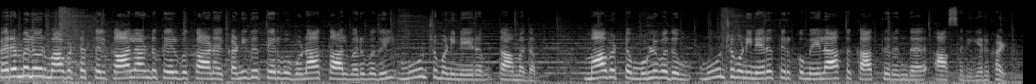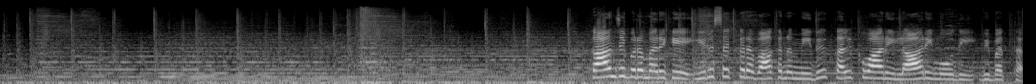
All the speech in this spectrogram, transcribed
பெரம்பலூர் மாவட்டத்தில் காலாண்டு தேர்வுக்கான கணித தேர்வு வினாத்தாள் வருவதில் மூன்று மணி நேரம் தாமதம். மாவட்டம் முழுவதும் மூன்று மணி நேரத்திற்கு மேலாக காத்திருந்த ஆசிரியர்கள். காஞ்சிபுரம் அருகே இருசக்கர வாகனம் மீது கல்குவாரி லாரி மோதி விபத்து.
